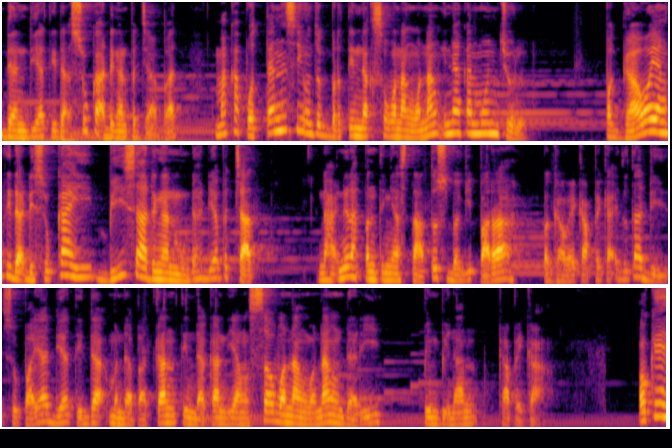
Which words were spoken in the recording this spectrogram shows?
dan dia tidak suka dengan pejabat, maka potensi untuk bertindak sewenang-wenang ini akan muncul. Pegawai yang tidak disukai bisa dengan mudah dia pecat. Nah, inilah pentingnya status bagi para pegawai KPK itu tadi supaya dia tidak mendapatkan tindakan yang sewenang-wenang dari pimpinan KPK. Oke,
